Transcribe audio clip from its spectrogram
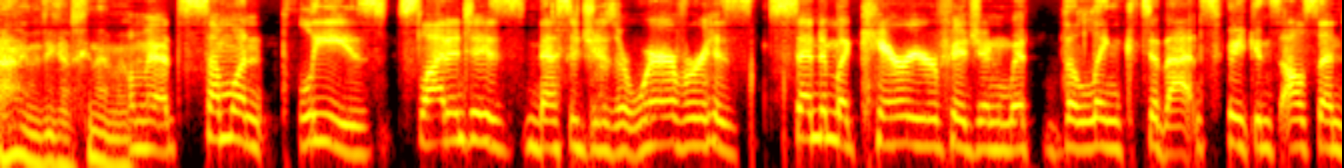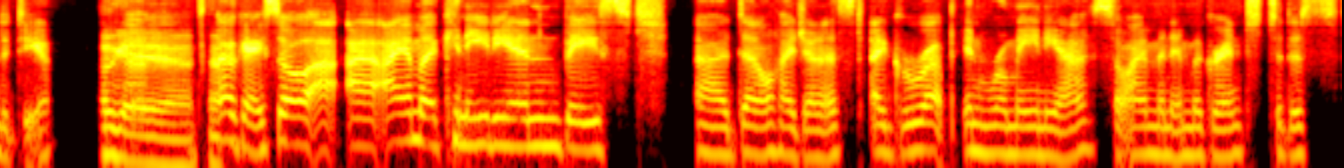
I don't even think I've seen that movie. Oh my god! Someone please slide into his messages or wherever his send him a carrier pigeon with the link to that so he can. I'll send it to you. Okay. Uh, yeah, yeah, Okay. So I, I am a Canadian-based uh, dental hygienist. I grew up in Romania, so I'm an immigrant to this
